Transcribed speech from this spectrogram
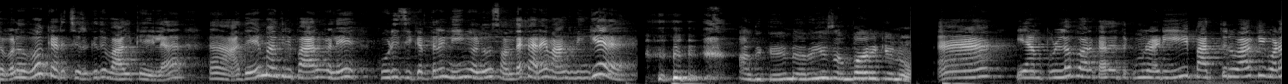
எவ்வளவோ கிடைச்சிருக்குது வாழ்க்கையில. அதே மாதிரி பாருங்களே கூடி சீக்கிரத்துல நீங்களும் சொந்தக்காரே வாங்குவீங்க. அதுக்கு நிறைய சம்பாதிக்கணும். என் புள்ள பிறக்காததுக்கு முன்னாடி பத்து ரூபாய்க்கு கூட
